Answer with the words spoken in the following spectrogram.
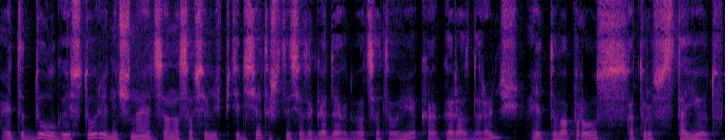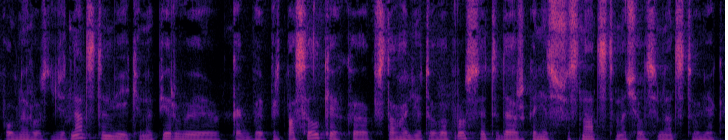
Это долгая история. Начинается она совсем не в 50-х, 60-х годах 20 века, а гораздо раньше. Это вопрос, который встает в полный рост в 19 веке, но первые как бы, предпосылки к вставанию этого вопроса – это даже конец 16-го, начало 17 века.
